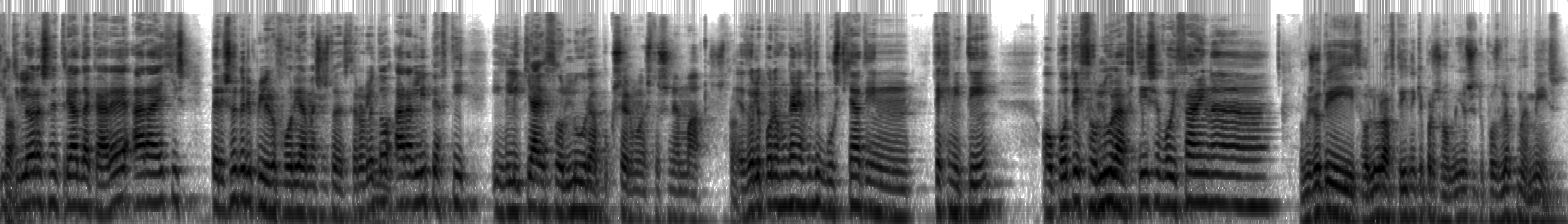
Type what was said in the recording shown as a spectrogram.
η τηλεόραση είναι 30 καρέ, άρα έχεις περισσότερη πληροφορία μέσα στο δευτερόλεπτο, άρα λείπει αυτή η γλυκιά ηθολούρα που ξέρουμε στο σινεμά. Εδώ λοιπόν έχουν κάνει αυτή την μπουστιά την τεχνητή, οπότε η θολούρα αυτή σε βοηθάει να. Νομίζω ότι η θολούρα αυτή είναι και προσωμείωση του πώς βλέπουμε εμείς.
